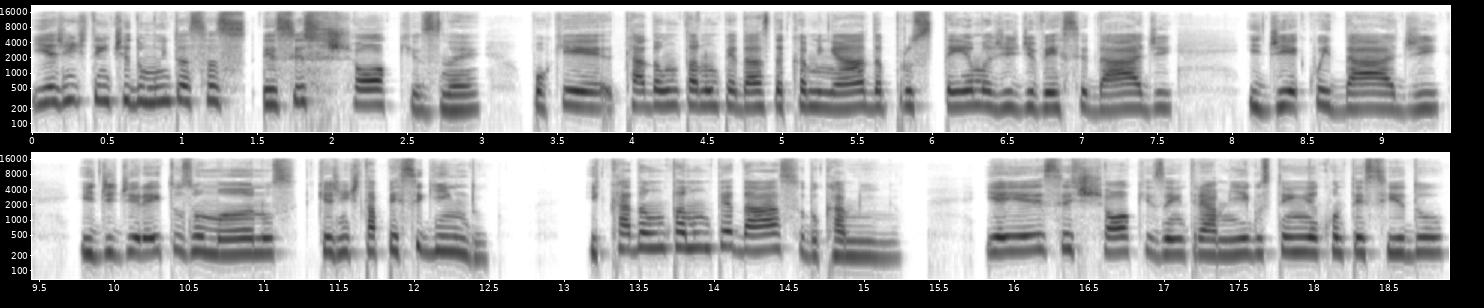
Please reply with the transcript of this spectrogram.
E a gente tem tido muito essas, esses choques, né? Porque cada um está num pedaço da caminhada para os temas de diversidade e de equidade e de direitos humanos que a gente está perseguindo. E cada um está num pedaço do caminho. E aí esses choques entre amigos têm acontecido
